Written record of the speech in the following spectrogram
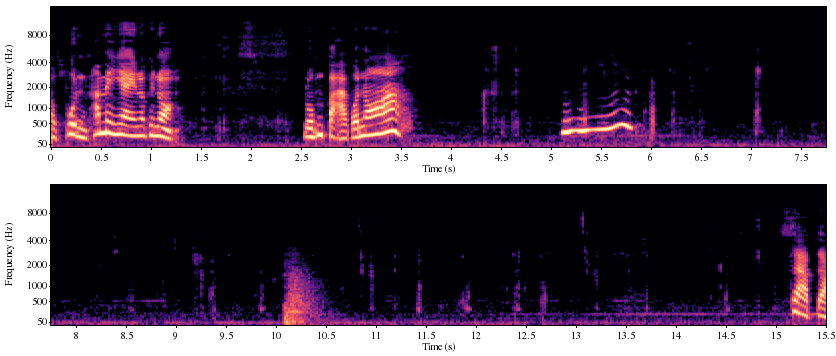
ขอบปุ่นข้าไม่ใหญ่เนาะพี่น้องล้มปากวะเนาะอื้อหือแซ่บจ้ะ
